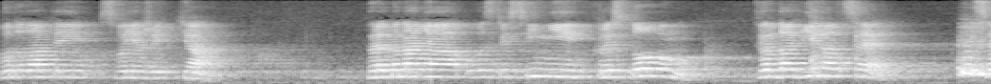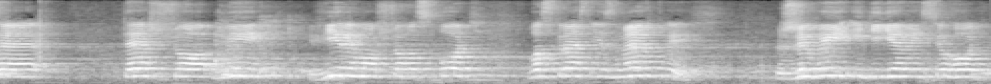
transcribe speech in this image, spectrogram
будувати своє життя. Переконання у Воскресінні Христовому. Тверда віра в це, це те, що ми віримо, що Господь воскрес із мертвих, живий і дієвий сьогодні.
